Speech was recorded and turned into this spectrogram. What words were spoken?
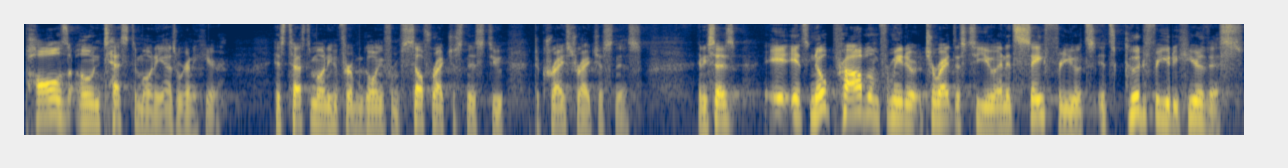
Paul's own testimony, as we're going to hear. His testimony from going from self righteousness to, to Christ righteousness. And he says, It's no problem for me to, to write this to you, and it's safe for you. It's, it's good for you to hear this.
